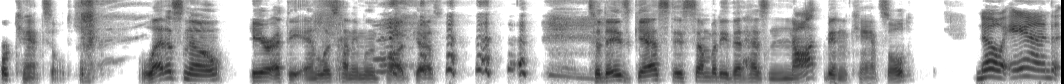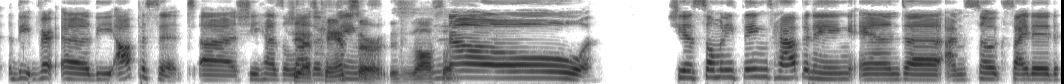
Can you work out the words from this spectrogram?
or canceled? Let us know here at the Endless Honeymoon Podcast. Today's guest is somebody that has not been canceled. no and the uh the opposite uh she has a She lot has of cancer. This is awesome. No. She has so many things happening, and uh, I'm so excited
